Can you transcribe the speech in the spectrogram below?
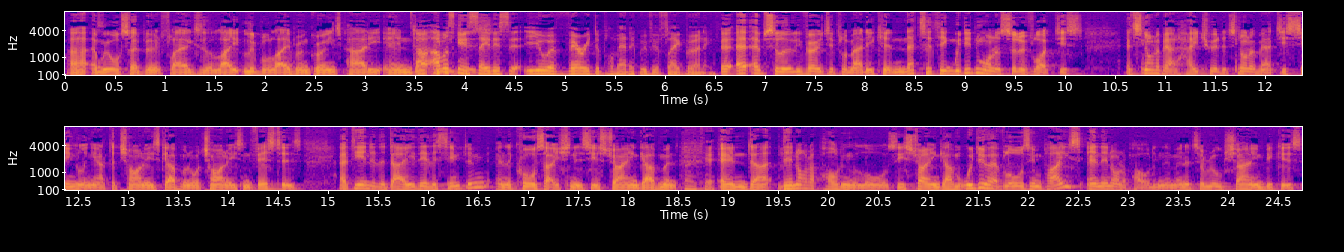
Uh, and we also burnt flags of the La- Liberal, Labor, and Greens Party. And uh, I was going to say this: you were very diplomatic with your flag burning. Uh, absolutely, very diplomatic, and that's the thing. We didn't want to sort of like just. It's not about hatred. It's not about just singling out the Chinese government or Chinese investors. At the end of the day, they're the symptom, and the causation is the Australian government. Okay. And uh, they're not upholding the laws. The Australian government. We do have laws in place, and they're not upholding them. And it's a real shame because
